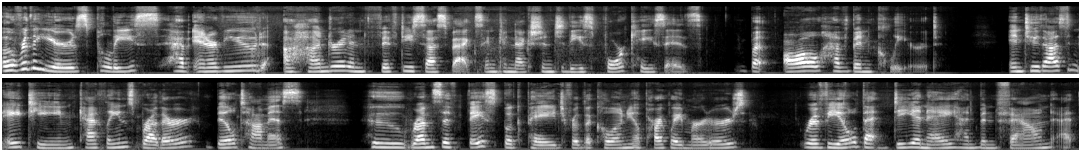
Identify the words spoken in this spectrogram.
over the years, police have interviewed 150 suspects in connection to these four cases, but all have been cleared. In 2018, Kathleen's brother, Bill Thomas, who runs the Facebook page for the Colonial Parkway murders, revealed that DNA had been found at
